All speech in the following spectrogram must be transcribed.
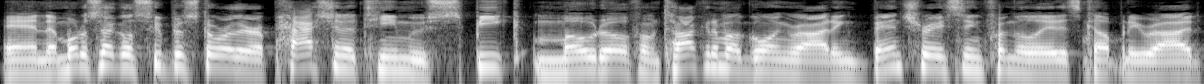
And a Motorcycle Superstore, they're a passionate team who speak moto. If I'm talking about going riding, bench racing from the latest company ride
